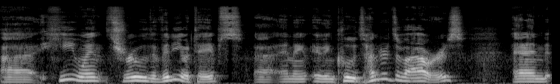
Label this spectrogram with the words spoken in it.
uh, he went through the videotapes, uh, and it includes hundreds of hours, and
